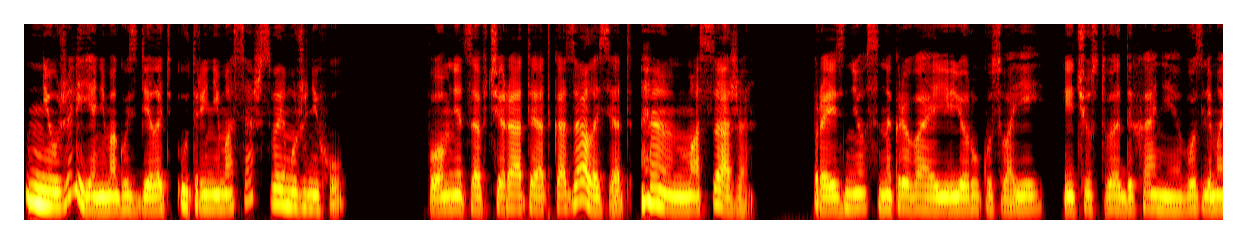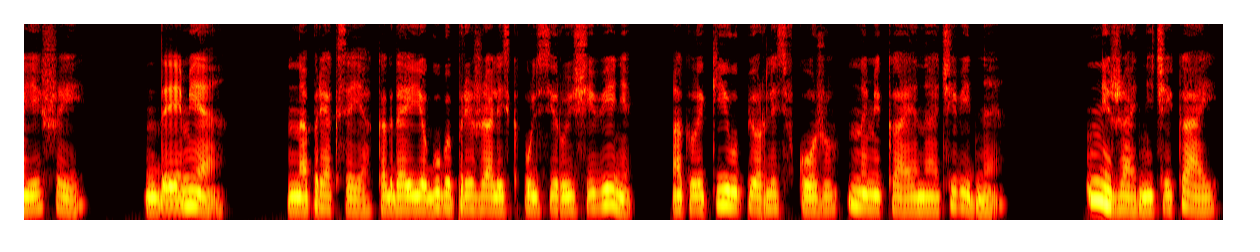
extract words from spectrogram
«Неужели я не могу сделать утренний массаж своему жениху?» «Помнится, вчера ты отказалась от массажа», — произнес, накрывая ее руку своей и чувствуя дыхание возле моей шеи. «Демия!» Напрягся я, когда ее губы прижались к пульсирующей вене, а клыки уперлись в кожу, намекая на очевидное. «Не жадничай, Кай»,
